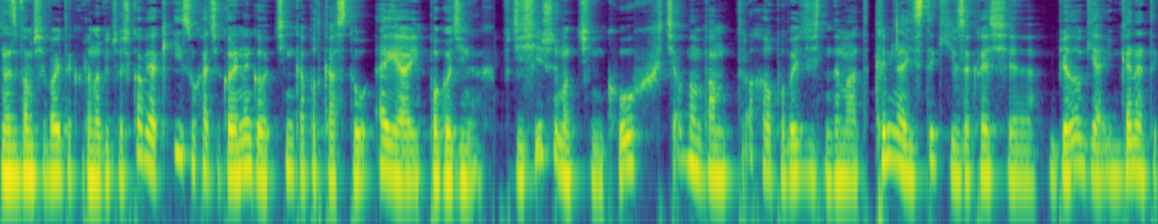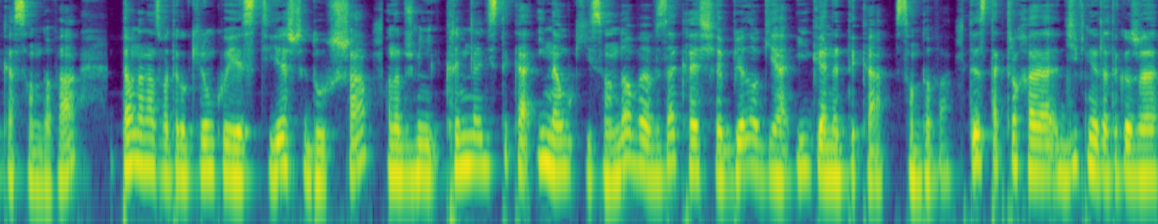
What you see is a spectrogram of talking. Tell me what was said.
nazywam się Wojtek Koronowicz-Kowiak i słuchacie kolejnego odcinka podcastu AI po godzinach. W dzisiejszym odcinku chciałbym Wam trochę opowiedzieć na temat kryminalistyki w zakresie biologia i genetyka sądowa. Pełna nazwa tego kierunku jest jeszcze dłuższa. Ona brzmi Kryminalistyka i nauki sądowe w zakresie biologia i genetyka sądowa. To jest tak trochę dziwnie, dlatego że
